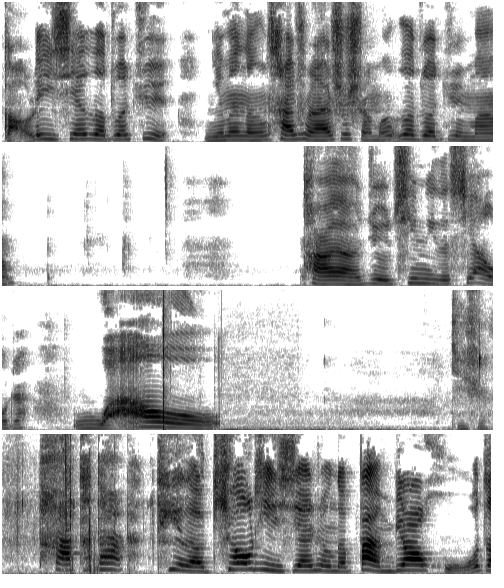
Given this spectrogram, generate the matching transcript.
搞了一些恶作剧。你们能猜出来是什么恶作剧吗？他呀，就亲昵的笑着，哇哦！继续。他他他剃了挑剔先生的半边胡子，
